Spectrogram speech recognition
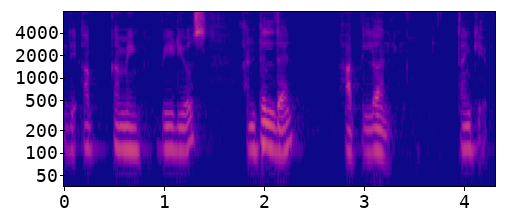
the upcoming videos. Until then happy learning. Thank you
